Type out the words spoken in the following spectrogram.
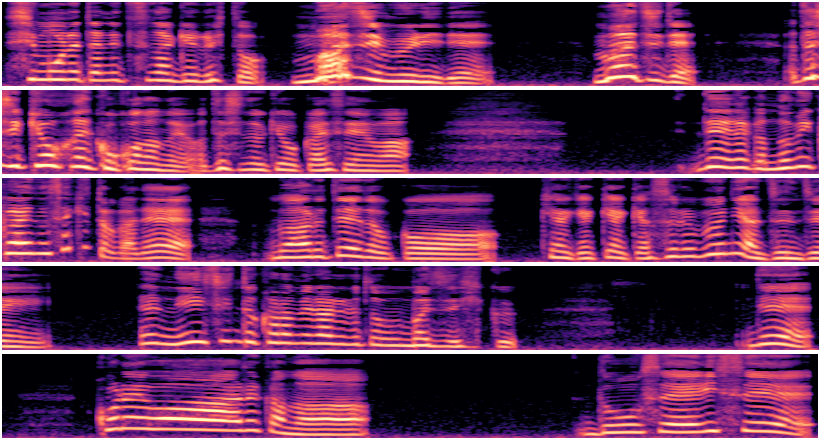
下ネタにつなげる人、マジ無理で。マジで。私、教会ここなのよ。私の境界線は。で、なんか飲み会の席とかで、まあ、ある程度こう、キャキャキャキャする分には全然いい。で、妊娠と絡められるとマジで引く。で、これは、あれかな、同性異性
